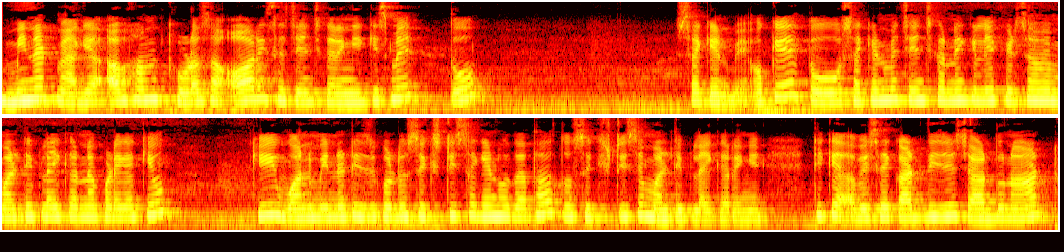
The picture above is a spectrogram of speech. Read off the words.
मिनट में आ गया। अब हम थोड़ा सा और इसे चेंज करेंगे। किसमें? तो सेकेंड में ओके तो सेकेंड में चेंज करने के लिए फिर से हमें मल्टीप्लाई करना पड़ेगा क्यों? कि one minute is equal to sixty second होता था तो सिक्सटी से मल्टीप्लाई करेंगे, ठीक है? अब इसे काट दीजिए, चार दूना आठ,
